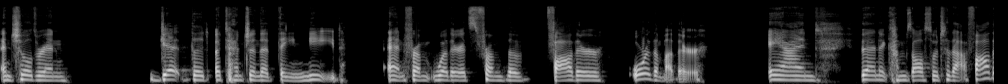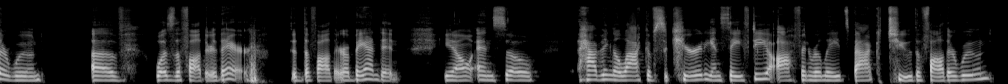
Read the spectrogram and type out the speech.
and children get the attention that they need and from whether it's from the father or the mother. And then it comes also to that father wound of was the father there? Did the father abandon? You know and so having a lack of security and safety often relates back to the father wound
